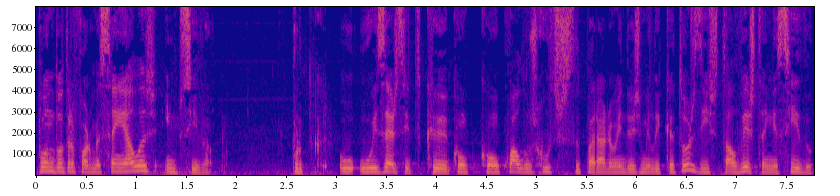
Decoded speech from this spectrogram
pondo de outra forma, sem elas, impossível porque o, o exército que, com, com, o qual os russos se separaram em 2014, isto talvez tenha sido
